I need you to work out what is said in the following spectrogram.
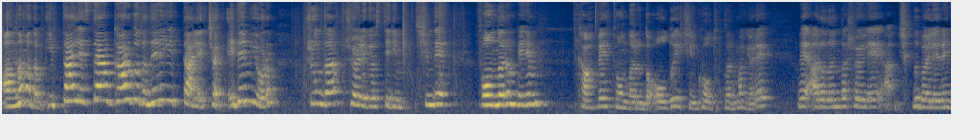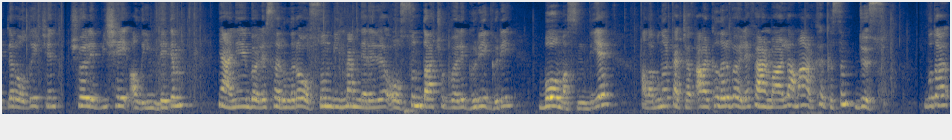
Anlamadım. İptal etsem kargoda nereye iptal edeceğim? Edemiyorum. Şunu da şöyle göstereyim. Şimdi fonlarım benim kahve tonlarında olduğu için koltuklarıma göre ve aralarında şöyle açıklı böyle renkler olduğu için şöyle bir şey alayım dedim. Yani böyle sarıları olsun bilmem neleri olsun daha çok böyle gri gri boğmasın diye. Valla bunları takacağız. Arkaları böyle fermuarlı ama arka kısım düz. Bu da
